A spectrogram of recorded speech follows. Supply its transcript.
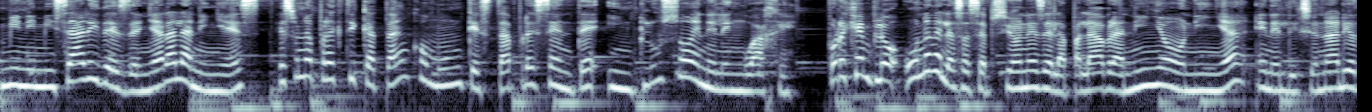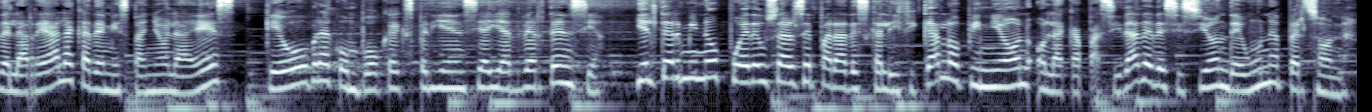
Minimizar y desdeñar a la niñez es una práctica tan común que está presente incluso en el lenguaje. Por ejemplo, una de las acepciones de la palabra niño o niña en el diccionario de la Real Academia Española es que obra con poca experiencia y advertencia, y el término puede usarse para descalificar la opinión o la capacidad de decisión de una persona.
